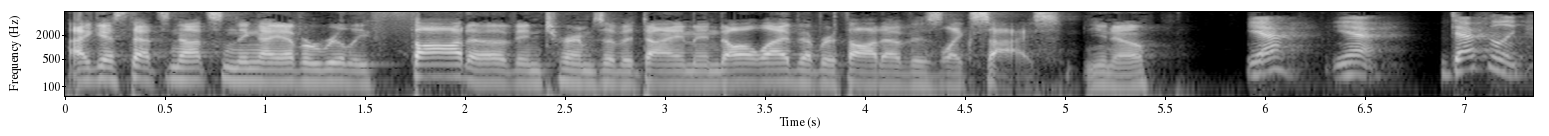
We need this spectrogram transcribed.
I guess that's not something I ever really thought of in terms of a diamond. All I've ever thought of is like size, you know? Yeah, yeah, definitely.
